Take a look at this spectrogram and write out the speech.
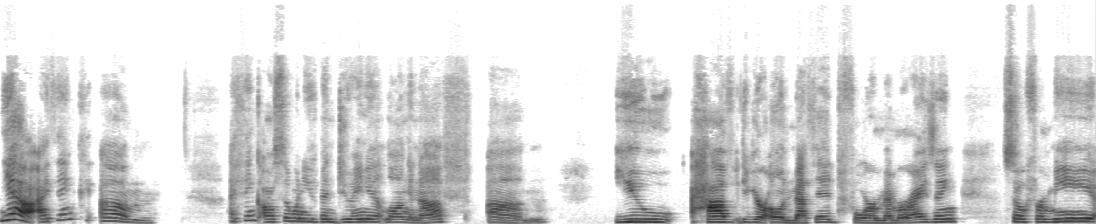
Yeah, I think um I think also when you've been doing it long enough, um you have your own method for memorizing. So for me,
